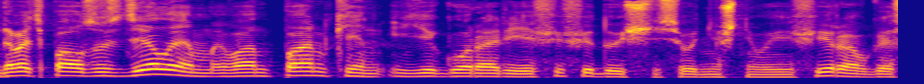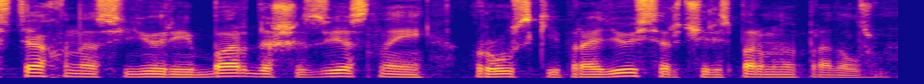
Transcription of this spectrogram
Давайте паузу сделаем. Иван Панкин и Егор Арефьев, ведущий сегодняшнего эфира. В гостях у нас Юрий Бардаш, известный русский продюсер. Через пару минут продолжим.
